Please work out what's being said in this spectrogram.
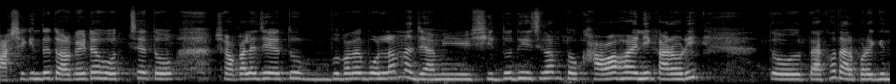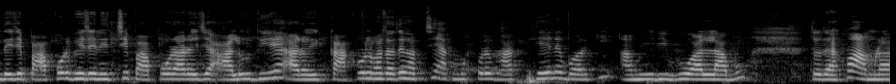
পাশে কিন্তু তরকারিটা হচ্ছে, তো সকালে যেহেতু তোমাদের বললাম না যে আমি সিদ্ধ দিয়েছিলাম, তো খাওয়া হয়নি কারোরই। তো দেখো তারপরে কিন্তু এই যে পাঁপড় ভেজে নিচ্ছি, পাঁপড় আর এই যে আলু দিয়ে আর ওই কাঁকরোল ভাজাতে ভাবছি, এক মুখ করে ভাত খেয়ে নেব আর কি, আমি, রিভু আর লাবু। তো দেখো আমরা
